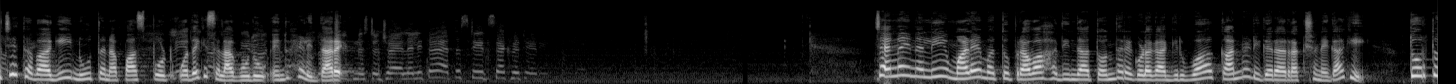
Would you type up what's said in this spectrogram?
ಉಚಿತವಾಗಿ ನೂತನ ಪಾಸ್ಪೋರ್ಟ್ ಒದಗಿಸಲಾಗುವುದು ಎಂದು ಹೇಳಿದ್ದಾರೆ. ಚೆನ್ನೈನಲ್ಲಿ ಮಳೆ ಮತ್ತು ಪ್ರವಾಹದಿಂದ ತೊಂದರೆಗೊಳಗಾಗಿರುವ ಕನ್ನಡಿಗರ ರಕ್ಷಣೆಗಾಗಿ ತುರ್ತು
